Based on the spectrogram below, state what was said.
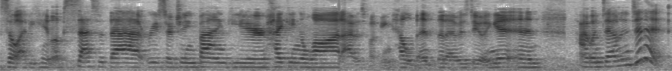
So I became obsessed with that, researching, buying gear, hiking a lot. I was fucking hell-bent that I was doing it and I went down and did it.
